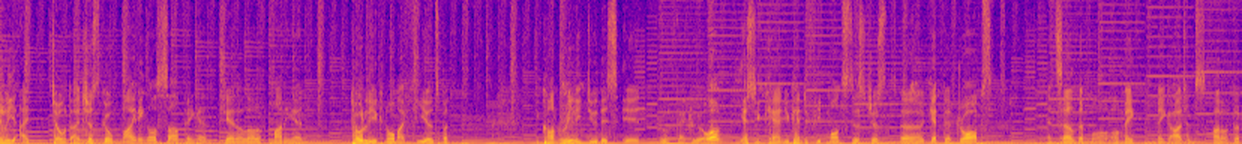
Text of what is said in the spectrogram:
Usually I don't. I just go mining or something and get a lot of money and totally ignore my fields, but you can't really do this in Rune Factory. Or, yes you can. You can defeat monsters, just uh, get their drops and sell them or, or make, make items out of them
